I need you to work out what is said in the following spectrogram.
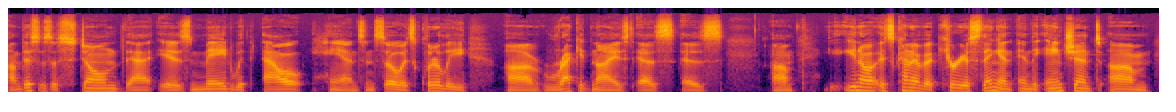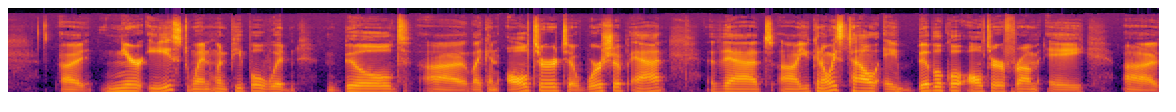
Um, this is a stone that is made without hands, and so it's clearly uh, recognized as as um, you know. It's kind of a curious thing in, in the ancient um, uh, Near East when when people would build uh, like an altar to worship at that uh, you can always tell a biblical altar from a uh,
